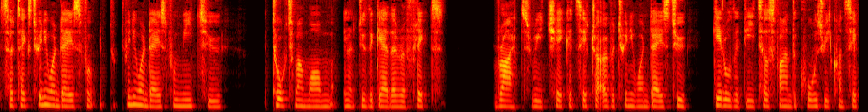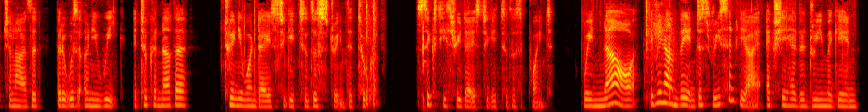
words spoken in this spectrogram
so it takes 21 days for, 21 days for me to talk to my mom, you know, do the gather, reflect, write, recheck, etc., over 21 days to get all the details, find the cause, reconceptualize it. But it was only a week. It took another 21 days to get to this strength. It took 63 days to get to this point. Where now, every now and then, just recently, I actually had a dream again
